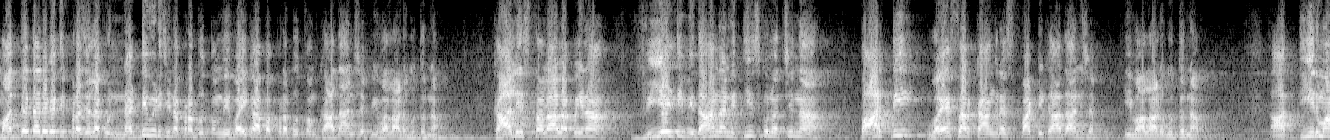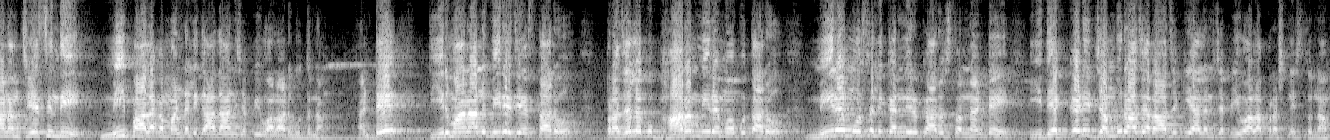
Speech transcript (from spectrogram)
మధ్యతరగతి ప్రజలకు నడ్డి విడిచిన ప్రభుత్వం ఈ వైకాపా ప్రభుత్వం కాదా అని చెప్పి వాళ్ళు అడుగుతున్నాం ఖాళీ స్థలాలపైన విఎల్టీ విధానాన్ని తీసుకుని వచ్చిన పార్టీ వైఎస్ఆర్ కాంగ్రెస్ పార్టీ కాదా అని చెప్పి ఇవాళ అడుగుతున్నాం ఆ తీర్మానం చేసింది మీ పాలక మండలి కాదా అని చెప్పి వాళ్ళు అడుగుతున్నాం. అంటే తీర్మానాలు మీరే చేస్తారు ప్రజలకు భారం మీరే మోపుతారు మీరే మోసలి కన్నీరు కారుస్తుందంటే ఇది ఎక్కడి జంబురాజ రాజకీయాలని చెప్పి ఇవాళ ప్రశ్నిస్తున్నాం.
